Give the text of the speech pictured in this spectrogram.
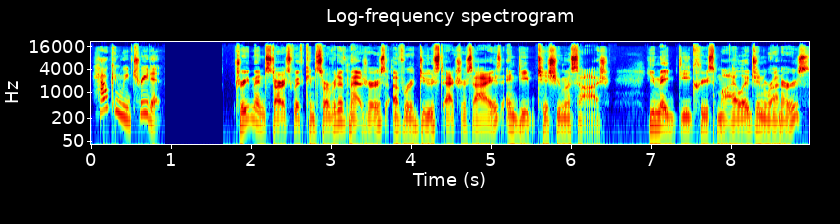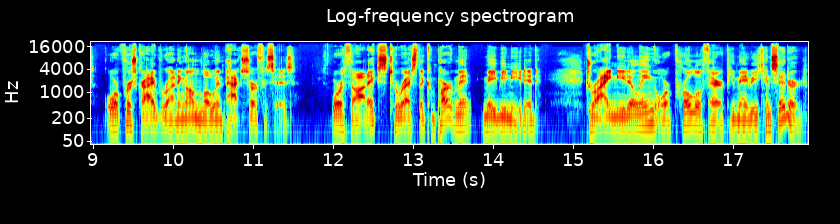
How can we treat it? Treatment starts with conservative measures of reduced exercise and deep tissue massage. You may decrease mileage in runners or prescribe running on low impact surfaces. Orthotics to rest the compartment may be needed. Dry needling or prolotherapy may be considered.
